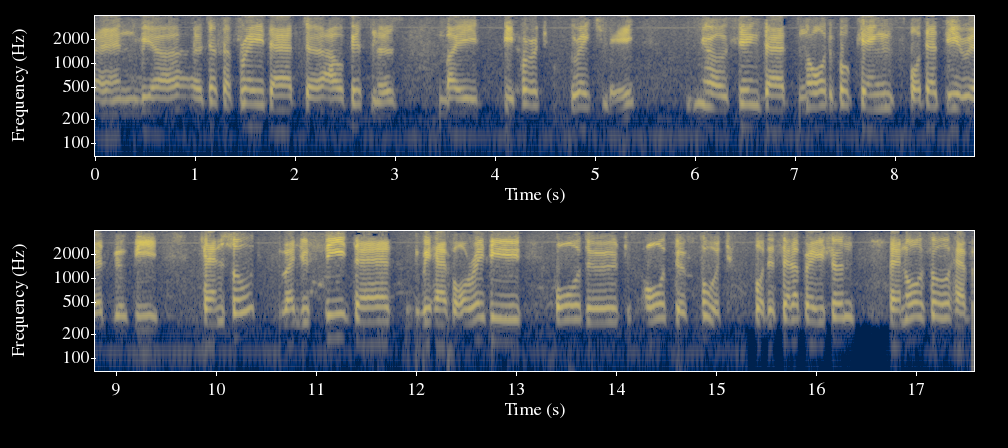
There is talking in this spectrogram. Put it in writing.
and we are just afraid that uh, our business may be hurt greatly. You know, seeing that all the bookings for that period will be cancelled. When you see that we have already ordered all the food for the celebration and also have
